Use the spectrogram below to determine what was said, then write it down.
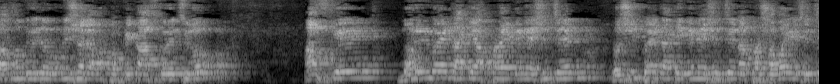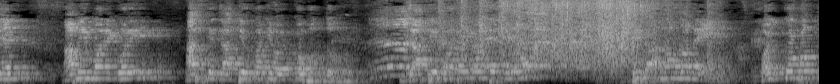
তখন দুই হাজার উনিশ সালে আমার পক্ষে কাজ করেছিল। আজকে মনির ভাই ডাকে আপনারা এখানে এসেছেন, রশিদ ভাই ডাকে এখানে এসেছেন, আপনারা সবাই এসেছেন। আমি মনে করি আজকে জাতীয় পার্টি ঐক্যবদ্ধ। জাতীয় পার্টির মধ্যে কোনো নেই। ঐক্যবদ্ধ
